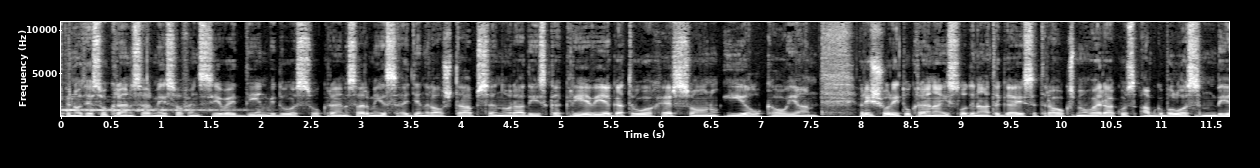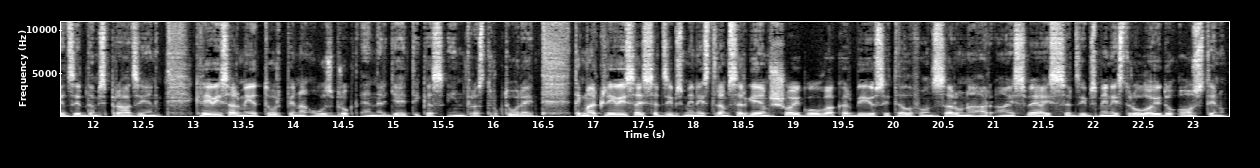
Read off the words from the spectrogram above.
Turpinoties Ukrainas armijas ofensīvai dienvidos, Ukrainas armijas ģenerālštāps norādījis, ka Krievija gatavo Hersonu ielu kaujām. Arī šorīt Ukrainā izsludināta gaisa trauksme un vairākos apgabalos bija dzirdami sprādzieni. Krievijas armija turpina uzbrukt enerģētikas infrastruktūrai. Tikmēr Krievijas aizsardzības ministram Sergejam Šoigu vakar bijusi telefona saruna ar ASV aizsardzības ministru Lloydu Ostinu.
